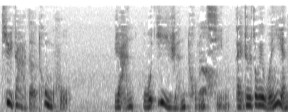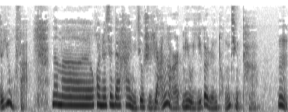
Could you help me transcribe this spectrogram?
巨大的痛苦，然无一人同情。哎，这是作为文言的用法。那么换成现代汉语就是“然而没有一个人同情他”。嗯，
